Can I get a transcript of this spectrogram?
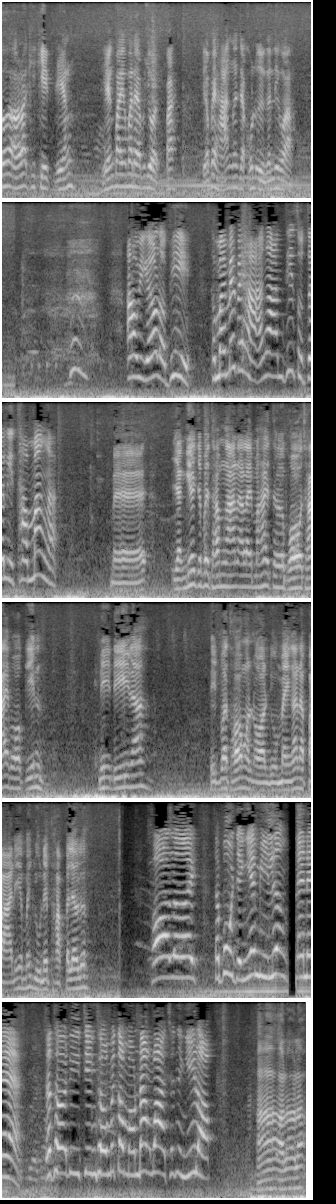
อเอาละขี้เกียจเถียงเถียงไปก็ไม่ได้ประโยชน์ไปเดี๋ยวไปหาเงินจากคนอื่นกันดีกว่า เอาอีกแล้วเหรอพี่ทำไมไม่ไปหางานที่สุจริตทำมั่งอะ แหม อย่างเงี้ยจะไปทำงานอะไรมาให้เธอพอใช้พอกิน นี่ดีนะ ติดว่าท้องอ่อนๆอยู่ไม่งั้นอะป่านี่ไม่อยู่ในผับไปแล้วหรือพอเลย ถ้าพูดอย่างเงี้ยมีเรื่องแน่ๆถ้าเธอดีจริงเธอไม่ต้องมานั่งว่าฉันอย่างนี้หรอกอ่าเอาแล้วเอาแล้ว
